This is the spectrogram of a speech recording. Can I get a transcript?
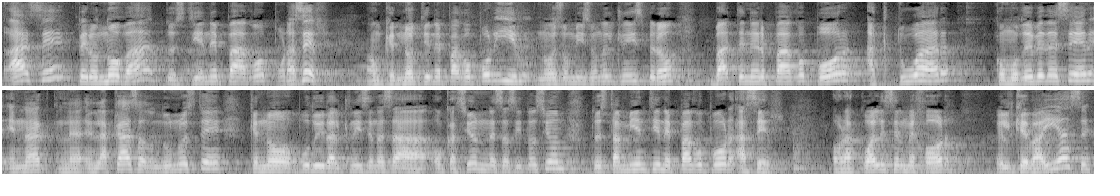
Hace pero no va, entonces tiene pago por hacer aunque no tiene pago por ir, no es lo en el CNIS, pero va a tener pago por actuar como debe de ser en la, casa donde uno esté, que no pudo ir al CNIS en esa ocasión, en esa situación, entonces también tiene pago por hacer. Ahora, ¿cuál es el mejor? El que va y hace.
